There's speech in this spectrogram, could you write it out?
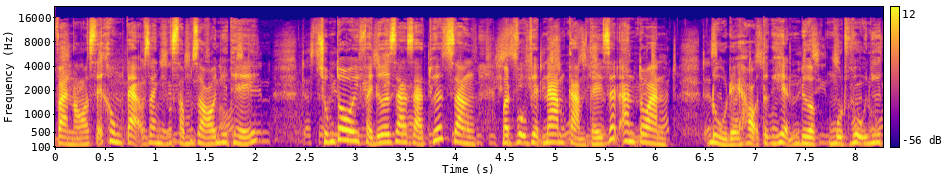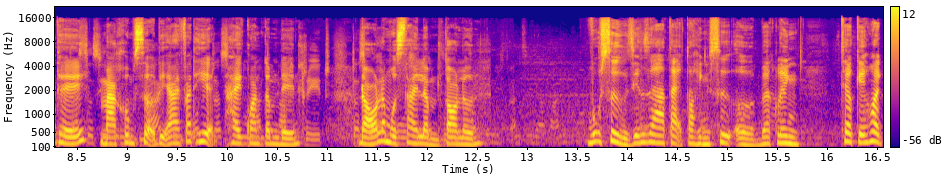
và nó sẽ không tạo ra những sóng gió như thế. Chúng tôi phải đưa ra giả thuyết rằng mật vụ Việt Nam cảm thấy rất an toàn, đủ để họ thực hiện được một vụ như thế mà không sợ bị ai phát hiện hay quan tâm đến. Đó là một sai lầm to lớn. Vụ xử diễn ra tại tòa hình sự ở Berlin, theo kế hoạch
